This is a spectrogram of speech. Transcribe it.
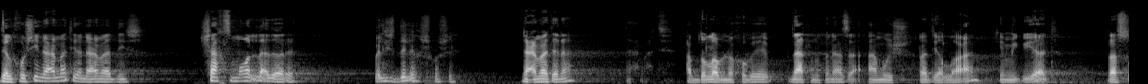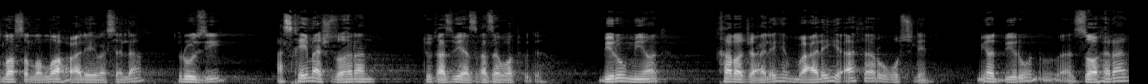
دلخوشی نعمت یا نعمت نیست؟ شخص مال نداره ولیش دلش خوشه نعمت نه؟ نعمت. عبدالله بن خبیب نقل می‌کنه از اموش رضی الله عنه که می‌گوید رسول الله صلی الله علیه و سلم روزی از خیمش ظاهرا تو غزوی از غزوات بوده. بیرون میاد خرج علیهم و علیه اثر و غسلین. میاد بیرون و ظاهرا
